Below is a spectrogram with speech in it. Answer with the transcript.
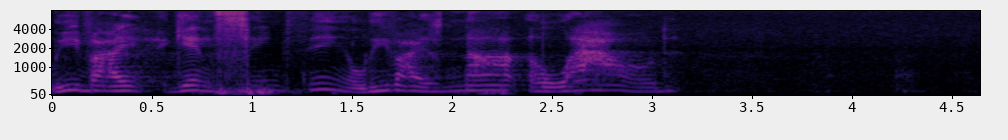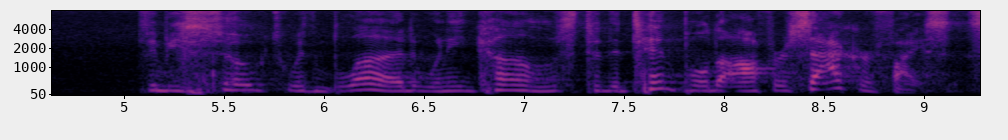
Levite, again, same thing. A Levite is not allowed to be soaked with blood when he comes to the temple to offer sacrifices.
